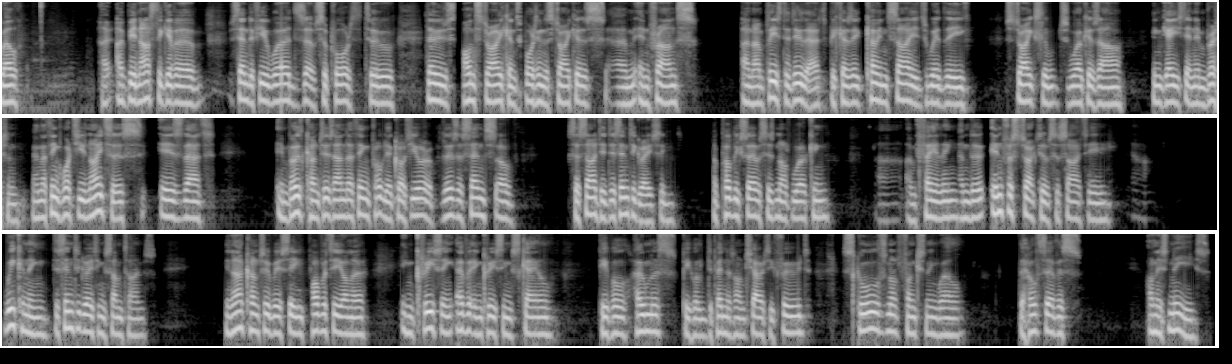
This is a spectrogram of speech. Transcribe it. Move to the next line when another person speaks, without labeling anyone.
Well, I, have been asked to give a send a few words of support to those on strike and supporting the strikers um, in France, and I'm pleased to do that because it coincides with the strikes that workers are engaged in in Britain. And I think what unites us is that in both countries, and I think probably across Europe, there's a sense of society disintegrating, of public services not working uh, and failing, and the infrastructure of society weakening, disintegrating sometimes. In our country, we're seeing poverty on a increasing, ever increasing scale. People homeless, people dependent on charity food, schools not functioning well, the health service on its knees.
